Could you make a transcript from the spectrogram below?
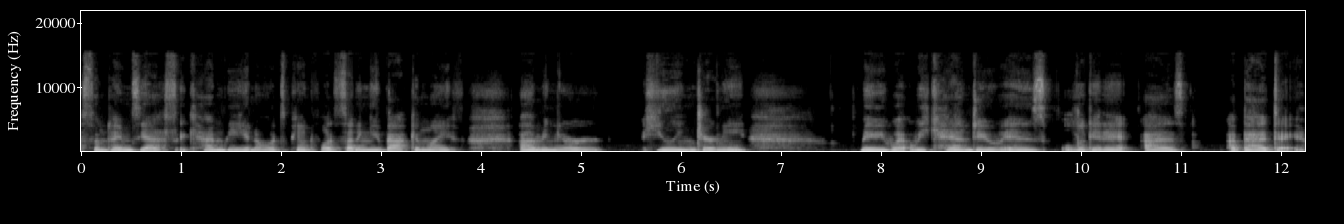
sometimes, yes, it can be. You know, it's painful, it's setting you back in life, um, in your healing journey. Maybe what we can do is look at it as a bad day.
